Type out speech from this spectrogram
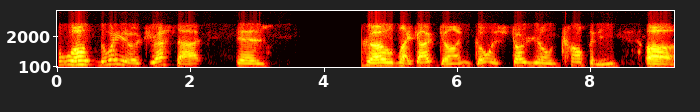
Well, the way to address that is go like I've done, go and start your own company, uh,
